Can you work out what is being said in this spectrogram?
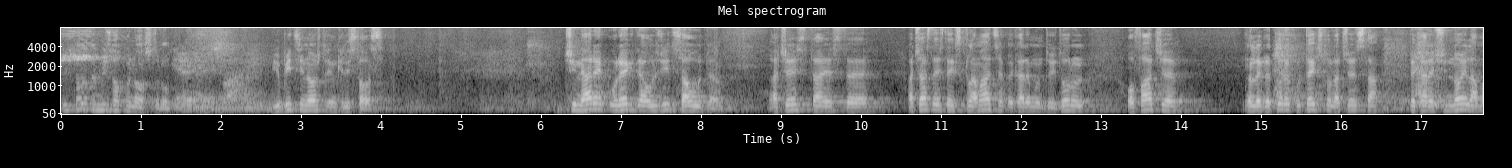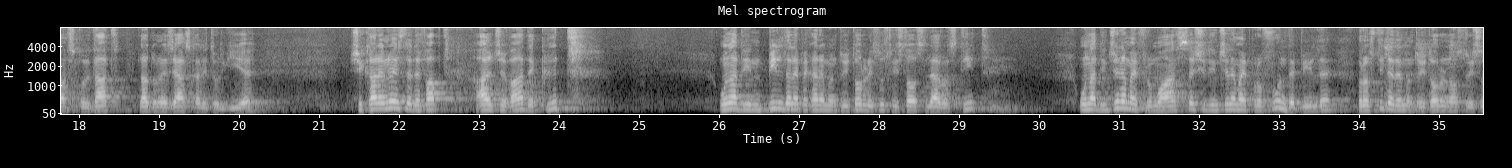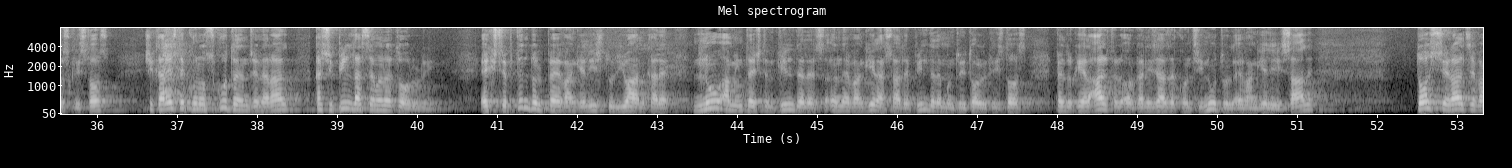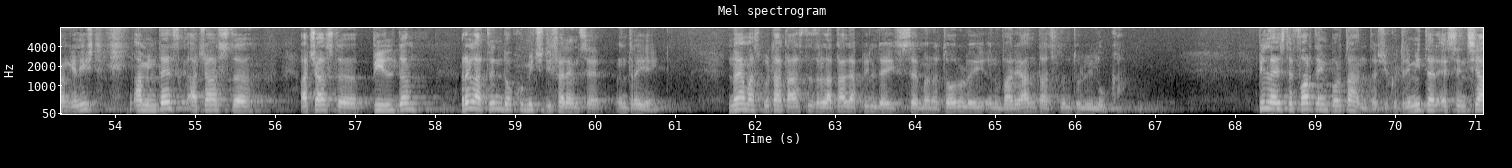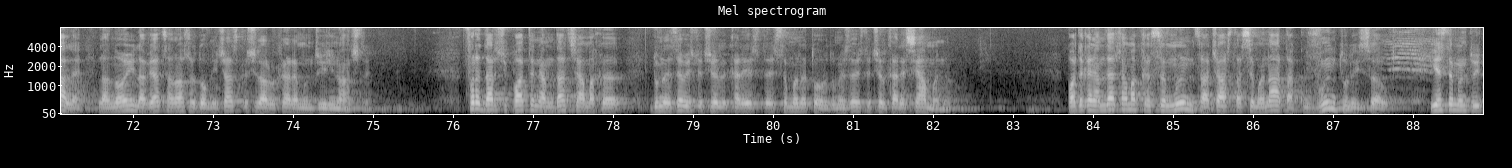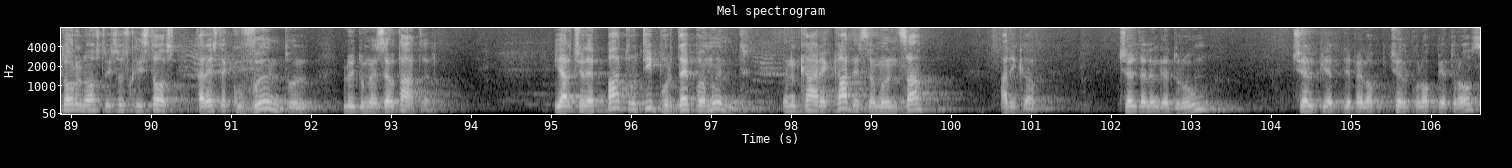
Hristos în mijlocul nostru. Iubiții noștri în Hristos. Cine are urechi de auzit să audă. Acesta este, aceasta este exclamația pe care Mântuitorul o face în legătură cu textul acesta pe care și noi l-am ascultat la Dumnezească liturghie și care nu este de fapt altceva decât una din pildele pe care Mântuitorul Iisus Hristos le-a rostit, una din cele mai frumoase și din cele mai profunde pilde rostite de Mântuitorul nostru Iisus Hristos și care este cunoscută în general ca și pilda semănătorului. Exceptându-l pe evanghelistul Ioan, care nu amintește în, pildele, în Evanghelia sa de pildele Mântuitorului Hristos, pentru că el altfel organizează conținutul Evangheliei sale, toți ceilalți evangeliști amintesc această, această pildă, relatând-o cu mici diferențe între ei. Noi am ascultat astăzi relatarea pildei semănătorului în varianta Sfântului Luca. Pilda este foarte importantă și cu trimiteri esențiale la noi, la viața noastră dovnicească și la lucrarea mântuirii noastre. Fără dar și poate ne-am dat seama că Dumnezeu este Cel care este semănător, Dumnezeu este Cel care seamănă. Poate că ne-am dat seama că sămânța aceasta semănată a cuvântului Său este Mântuitorul nostru Iisus Hristos, care este cuvântul lui Dumnezeu Tatăl. Iar cele patru tipuri de pământ în care cade sămânța, adică cel de lângă drum, cel, de pe loc, cel cu loc pietros,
